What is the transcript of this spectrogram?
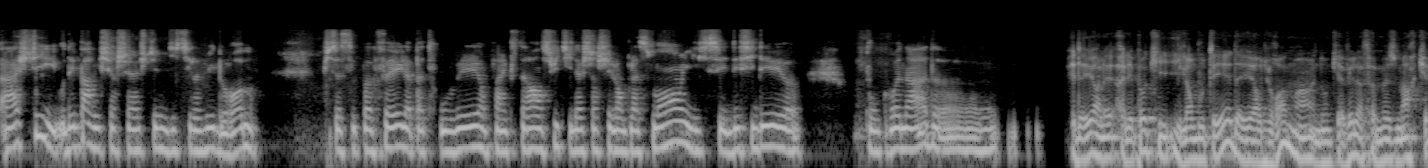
à acheter, au départ, il cherchait à acheter une distillerie de Rhum. Puis ça s'est pas fait, il n'a pas trouvé, enfin, etc. Ensuite, il a cherché l'emplacement, il s'est décidé euh, pour Grenade. Euh. Et d'ailleurs, à l'époque, il embouteillait d'ailleurs du rhum. Hein. Donc, il y avait la fameuse marque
